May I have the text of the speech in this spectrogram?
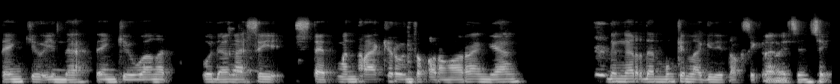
Thank you Indah. Thank you banget udah ngasih statement terakhir untuk orang-orang yang dengar dan mungkin lagi di toxic relationship.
